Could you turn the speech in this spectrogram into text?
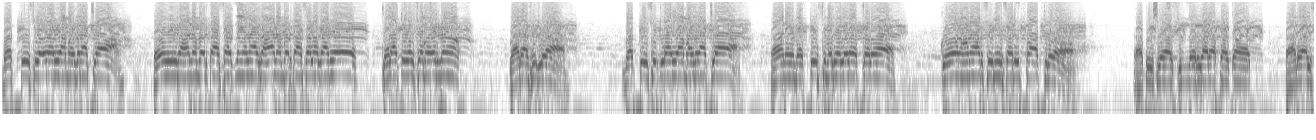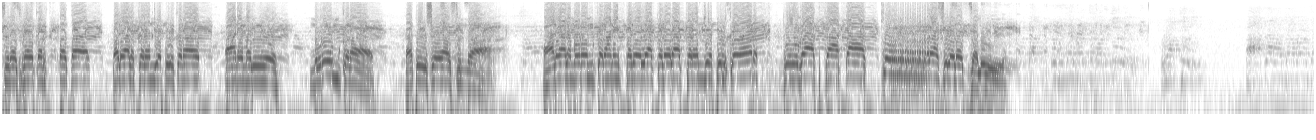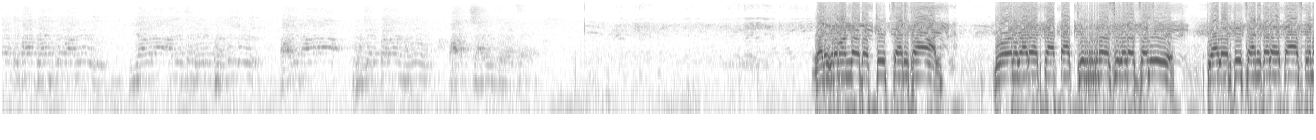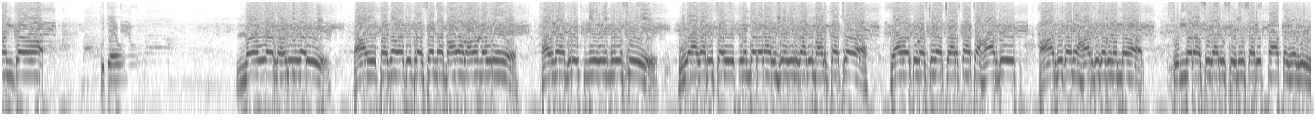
बत्तीस वेळा या मैदानातला होय दहा नंबर तासात नाही येणार. दहा नंबर तासाला गाड्या चला थोडस बाहेरनं. गाड्या सुटल्या. बत्तीस सुटला या मैदानातला आणि बत्तीसमध्ये लढत चला कोण होणार सिमी साडीत पात्र? अतिशय सुंदर गाड्या पळतात आड्याल सिरसमेळकर पळतात पड्याल करंजे पुलकर आहेत आणि मध्ये मुरुम करत अतिशय सुंदर. आड्याल मुरुमकर आणि पड्याला कडेला करंजे पुलकर. दोघात काटा चुर्र अशी लढत झाली. गाडी क्रमांक बत्तीस चा निकाल दोन गाड्यात काटा किर्र अशी लढत झाली. त्या लढतीचा निकाल आहे तास क्रमांक. किती आहे? नऊ वर धावलेली गाडी. आणि पद्मावती प्रसन्न बाळा भाऊ नवले हरण्या ग्रुप नेरे मुळशी या गाडीचा एक नंबरला विजय होईल गाडी मालकाचं. त्यावरती बसलेल्या चालकाचा हार्दिक हार्दिक आणि हार्दिक अभिनंदन. सुंदर अशी गाडी सेमी साडीत पाहत ठरली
